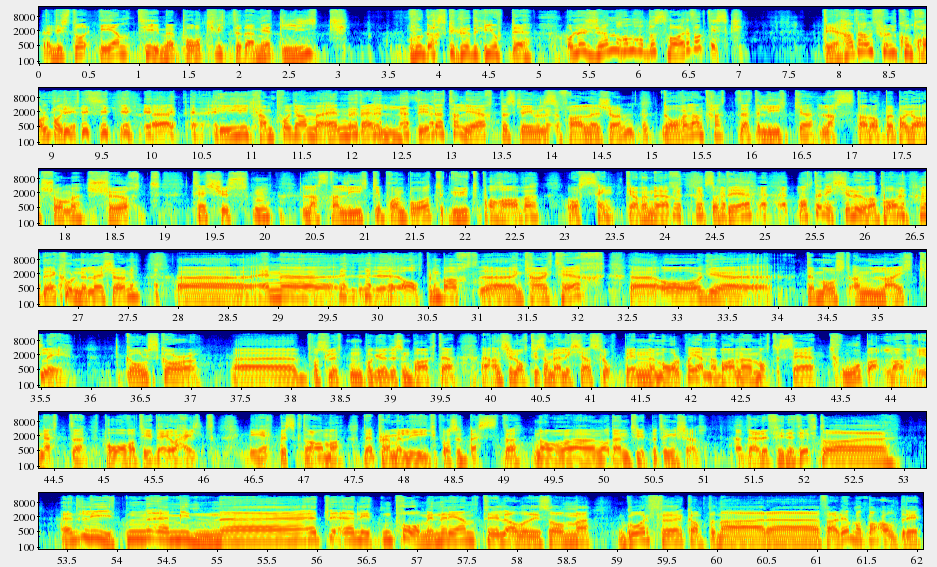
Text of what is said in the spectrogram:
hvis du har én time på å kvitte deg med et lik, hvordan skulle du gjort det? Og Le Jeune han hadde svaret, faktisk. Det hadde han full kontroll på, gitt. Eh, I kampprogrammet en veldig detaljert beskrivelse fra Le Jeune. Da ville han tatt dette liket, lasta det opp i bagasjerommet, kjørt til kysten, lasta liket på en båt ut på havet og senka det ned. Så det måtte en ikke lure på. Det kunne Le Jeune. Eh, en eh, åpenbart en karakter, og òg the most unlikely goalscorer Eh, på slutten på Goodison Park. der. Eh, Angelotti, som vel ikke har sluppet inn mål på hjemmebane, måtte se to baller i nettet på overtid. Det er jo helt episk drama. Det er Premier League på sitt beste når, eh, når den type ting skjer. Det er definitivt. og en liten minne et, En liten påminner igjen til alle de som går før kampene er ferdige, om at man aldri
